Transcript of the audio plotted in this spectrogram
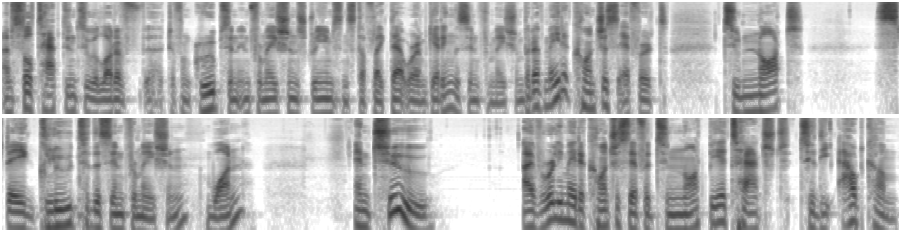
I'm still tapped into a lot of uh, different groups and information streams and stuff like that where I'm getting this information, but I've made a conscious effort to not stay glued to this information, one. And two, I've really made a conscious effort to not be attached to the outcome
